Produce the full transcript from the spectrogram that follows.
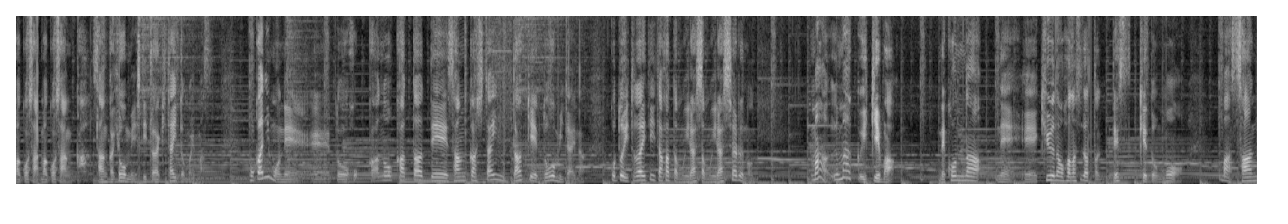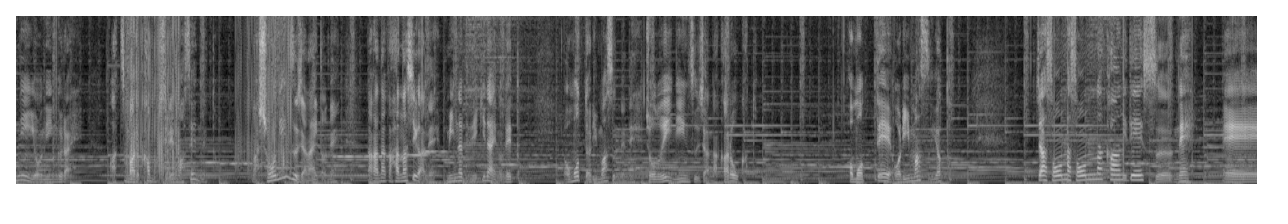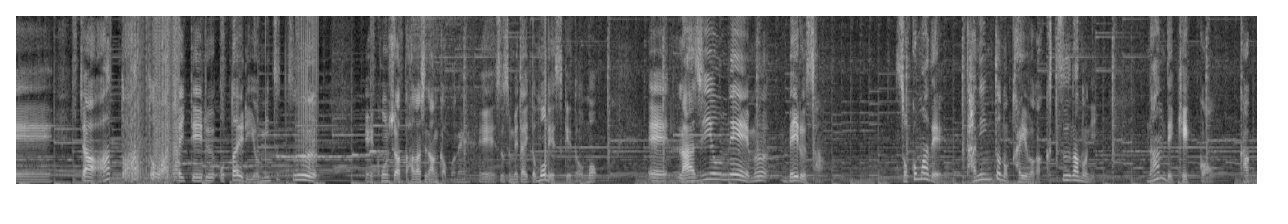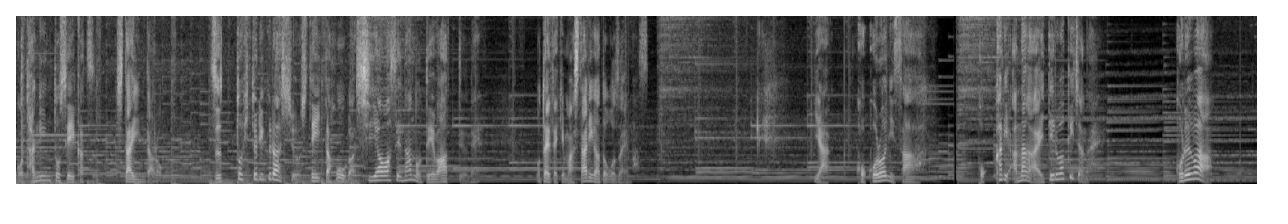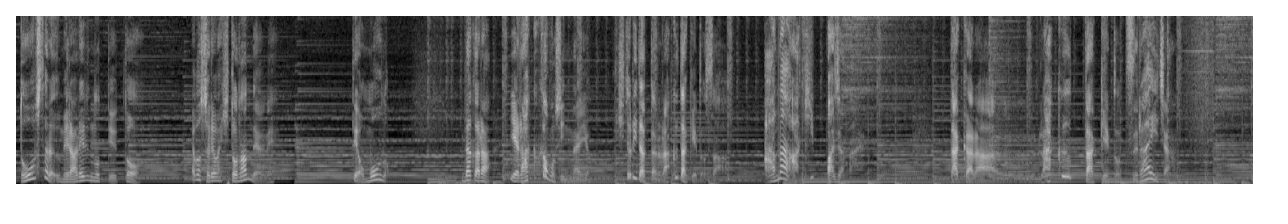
まこさん、まこ参加、参加表明していただきたいと思います。他にもね、えっ、ー、と、他の方で参加したいんだけど、みたいなことをいただいていた方もいらっしゃもいらっしゃるので、まあ、うまくいけば、ね、こんなね、えー、急なお話だったんですけども、まあ、3人、4人ぐらい集まるかもしれませんねと。まあ、少人数じゃないとね、なかなか話がね、みんなでできないので、と思っておりますんでね、ちょうどいい人数じゃなかろうかと思っておりますよと。じゃあ、そんな、そんな感じですね。えー、じゃあ、あと、あとは書いているお便り読みつつ、えー、今週あった話なんかもね、えー、進めたいと思うんですけども、えー、ラジオネーム、ベルさん。そこまで他人との会話が苦痛なのに、なんで結婚、かっこ他人と生活したいんだろう。ずっと一人暮らしをしていた方が幸せなのでは？っていうね、お答えいただきました。ありがとうございます。いや、心にさ、ぽっかり穴が開いてるわけじゃない。これは、どうしたら埋められるのっていうと、やっぱそれは人なんだよね。って思うの。だから、いや、楽かもしんないよ。一人だったら楽だけどさ、穴開きっぱじゃない。だから、楽だけど辛いじゃん。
